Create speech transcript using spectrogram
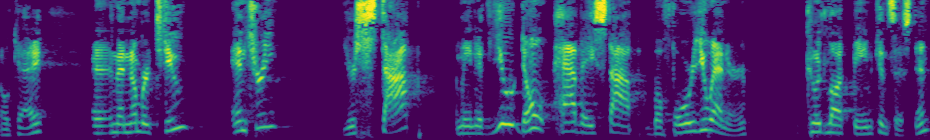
Okay. And then number two, entry, your stop. I mean, if you don't have a stop before you enter, good luck being consistent.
